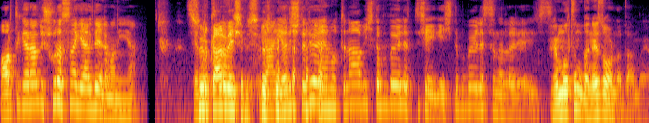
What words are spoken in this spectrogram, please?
artık herhalde şurasına geldi elemanın ya. Sür kardeşim sür. Yani yarışta diyor ya Hamilton abi işte bu böyle şey geçti bu böyle sınırları. Hamilton da ne zorladı ama ya.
